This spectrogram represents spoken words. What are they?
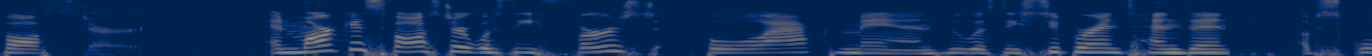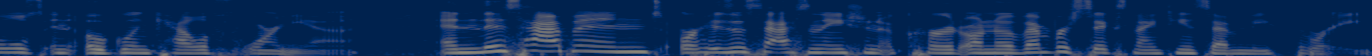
Foster. And Marcus Foster was the first black man who was the superintendent of schools in Oakland, California. And this happened, or his assassination occurred on November 6, 1973.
